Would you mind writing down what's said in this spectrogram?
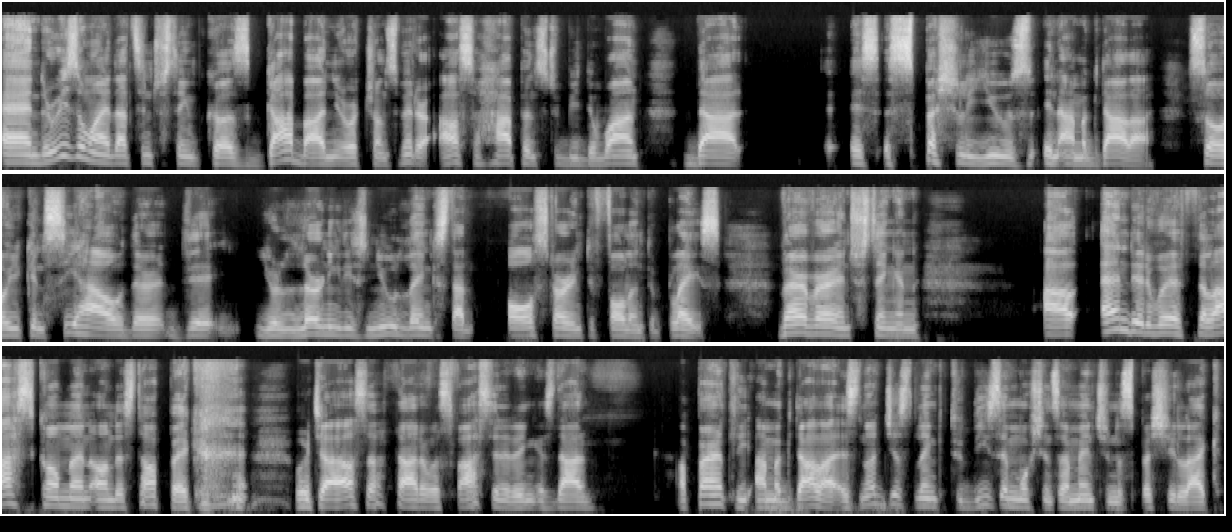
and the reason why that's interesting because GABA neurotransmitter also happens to be the one that is especially used in amygdala. So you can see how the, you're learning these new links that all starting to fall into place. Very, very interesting. And I'll end it with the last comment on this topic, which I also thought was fascinating, is that apparently amygdala is not just linked to these emotions I mentioned, especially like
